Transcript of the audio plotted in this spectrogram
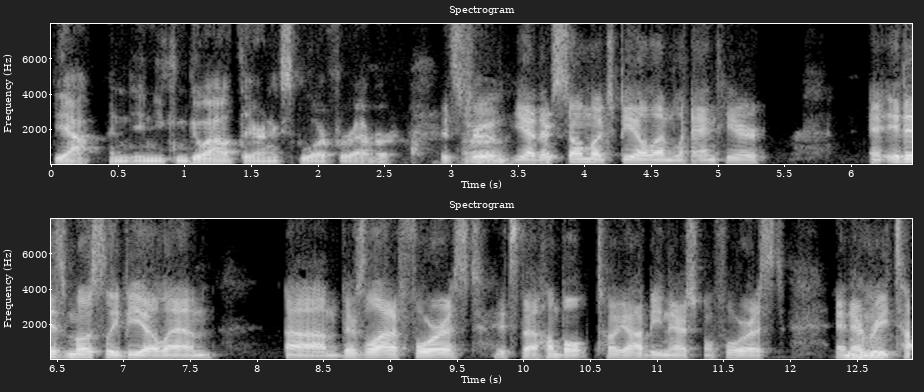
yeah, and, and you can go out there and explore forever. It's true. Um, yeah, there's so much BLM land here. It is mostly BLM. Um, there's a lot of forest. It's the Humboldt Toiyabe National Forest, and mm-hmm. every time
